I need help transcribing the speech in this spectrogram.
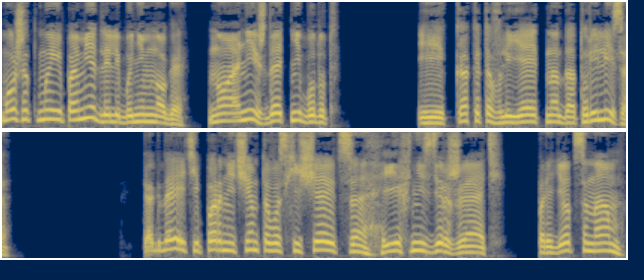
Может, мы и помедлили бы немного, но они ждать не будут. И как это влияет на дату релиза? Когда эти парни чем-то восхищаются, их не сдержать. Придется нам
